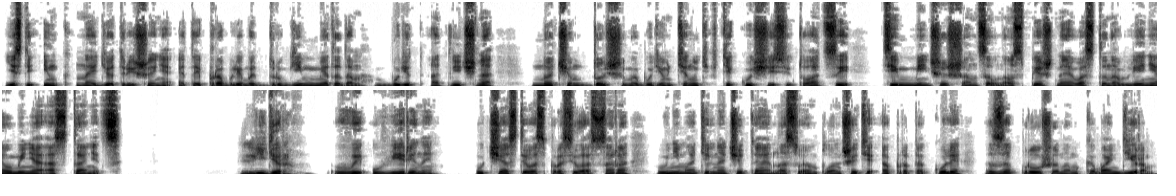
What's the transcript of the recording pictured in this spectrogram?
Если Инк найдет решение этой проблемы другим методом, будет отлично, но чем дольше мы будем тянуть в текущей ситуации, тем меньше шансов на успешное восстановление у меня останется. «Лидер, вы уверены?» – участливо спросила Сара, внимательно читая на своем планшете о протоколе, запрошенном командиром.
